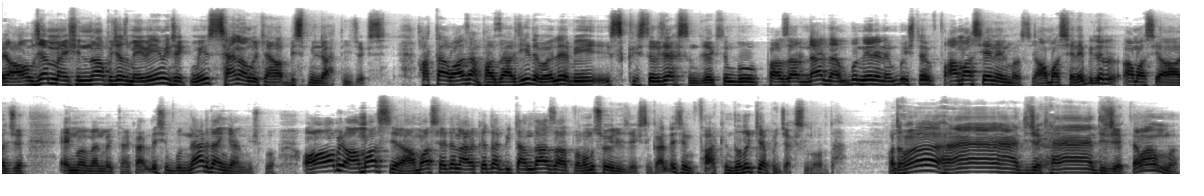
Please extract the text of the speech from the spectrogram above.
E alacağım ben şimdi ne yapacağız? Meyve yemeyecek miyiz? Sen alırken Bismillah diyeceksin. Hatta bazen pazarcıyı da böyle bir sıkıştıracaksın. Diyeceksin bu pazar nereden bu nerenin bu? İşte Amasya'nın elması. Ya Amasya ne bilir Amasya ağacı elma vermekten kardeşim bu nereden gelmiş bu? Abi Amasya. Amasya'dan arkada bir tane daha zat var onu söyleyeceksin. Kardeşim farkındalık yapacaksın orada. Adam ha, diyecek ha diyecek tamam mı?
